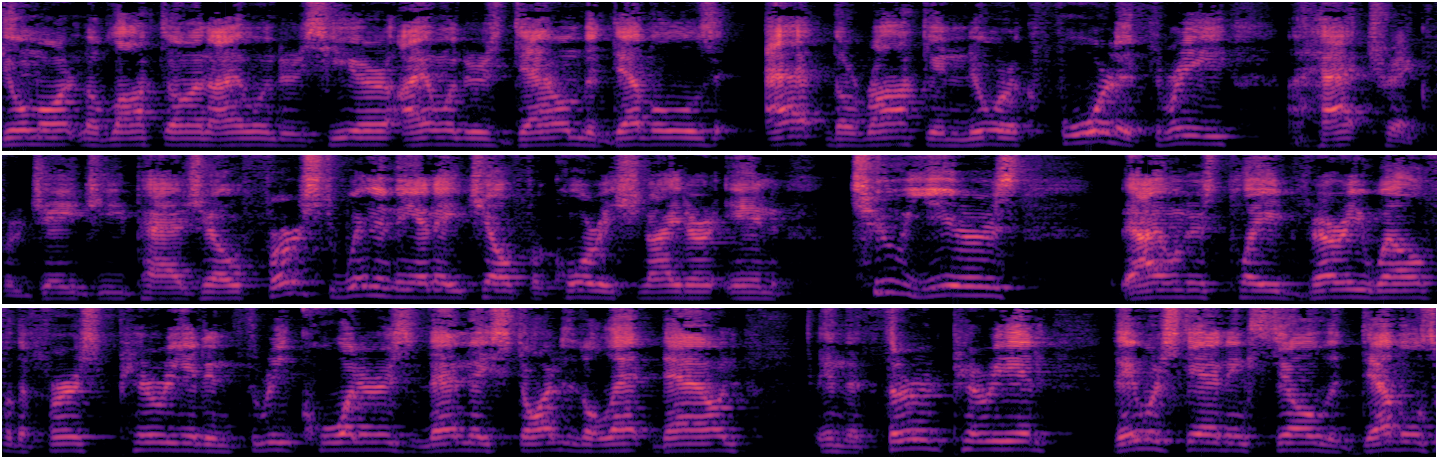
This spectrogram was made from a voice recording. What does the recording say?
Gil Martin of Locked On Islanders here. Islanders down the Devils at the Rock in Newark, four to three. A hat trick for JG Pageau. First win in the NHL for Cory Schneider in two years. The Islanders played very well for the first period and three quarters. Then they started to let down in the third period. They were standing still. The Devils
